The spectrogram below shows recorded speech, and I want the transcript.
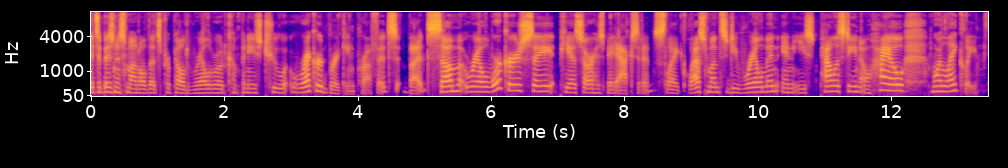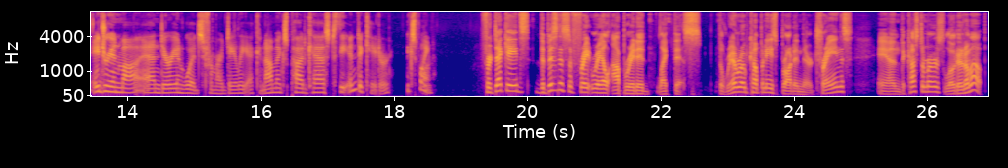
It's a business model that's propelled railroad companies to record breaking profits, but some rail workers say PSR has made accidents, like last month's derailment in East Palestine, Ohio, more likely. Adrian Ma and Darian Woods from our daily economics podcast, The Indicator, explain. For decades, the business of freight rail operated like this the railroad companies brought in their trains, and the customers loaded them up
